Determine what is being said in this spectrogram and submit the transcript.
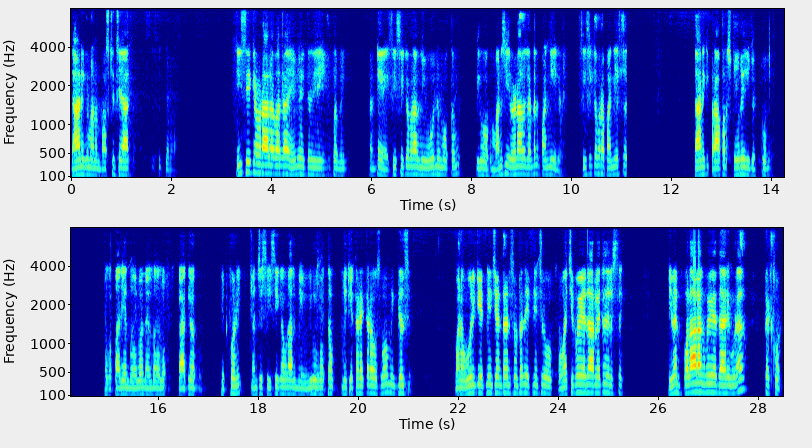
దానికి మనం ఫస్ట్ చేయాలి సీసీ కెమెరా. సీసీ కెమెరాల వల్ల ఏమవుతుంది అంటే సీసీ కెమెరాలు మీ ఊరిని మొత్తం మీరు ఒక మనిషి ఇరవై నాలుగు గంటలు పనిచేయలేరు సీసీ కెమెరా పనిచేస్తే దానికి ప్రాపర్ స్టోరేజ్ పెట్టుకొని ఒక పదిహేను రోజులు నెల రోజులు బ్యాక్అప్ పెట్టుకొని మంచి సీసీ కెమెరాలు మీ ఊరు మొత్తం మీకు ఎక్కడెక్కడ అవసరమో మీకు తెలుసు. మన ఊరికి ఎట్నుంచి ఎంట్రన్స్ ఉంటుంది ఎట్నుంచి వచ్చిపోయే దారులు అయితే తెలుస్తాయి. ఈవెన్ పొలాలకు పోయే దారి కూడా పెట్టుకోండి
